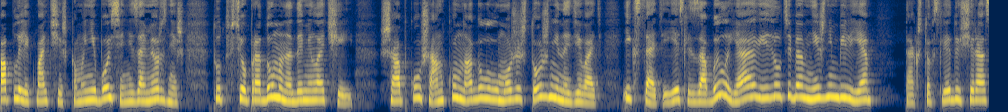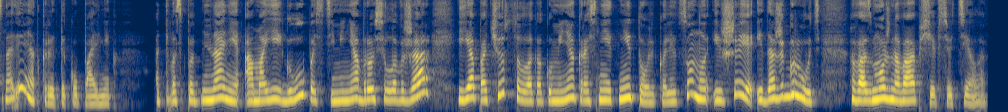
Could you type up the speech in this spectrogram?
Поплыли к мальчишкам, и не бойся, не замерзнешь. Тут все продумано до мелочей. Шапку-шанку на голову можешь тоже не надевать. И, кстати, если забыла, я видел тебя в нижнем белье. Так что в следующий раз надень открытый купальник». От воспоминания о моей глупости меня бросило в жар, и я почувствовала, как у меня краснеет не только лицо, но и шея, и даже грудь, возможно, вообще все тело.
